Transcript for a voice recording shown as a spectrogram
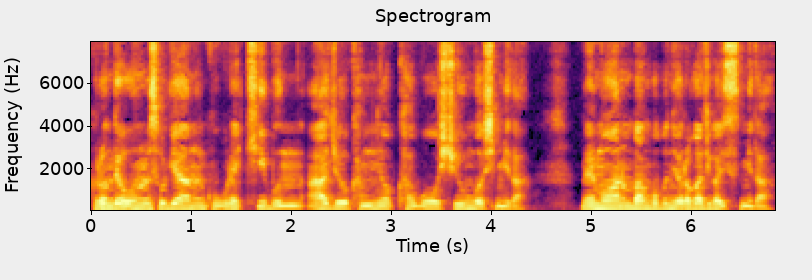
그런데 오늘 소개하는 구글의 킵은 아주 강력하고 쉬운 것입니다. 메모하는 방법은 여러 가지가 있습니다.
